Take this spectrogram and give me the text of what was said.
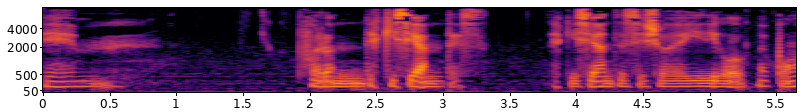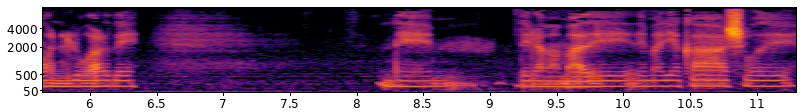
Em, fueron desquiciantes, desquiciantes y yo de ahí digo, me pongo en el lugar de, de de la mamá de, María Cayo, de,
